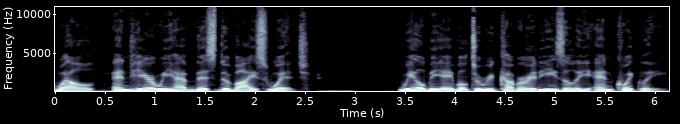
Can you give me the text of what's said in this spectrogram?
Well, and here we have this device which we'll be able to recover it easily and quickly.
